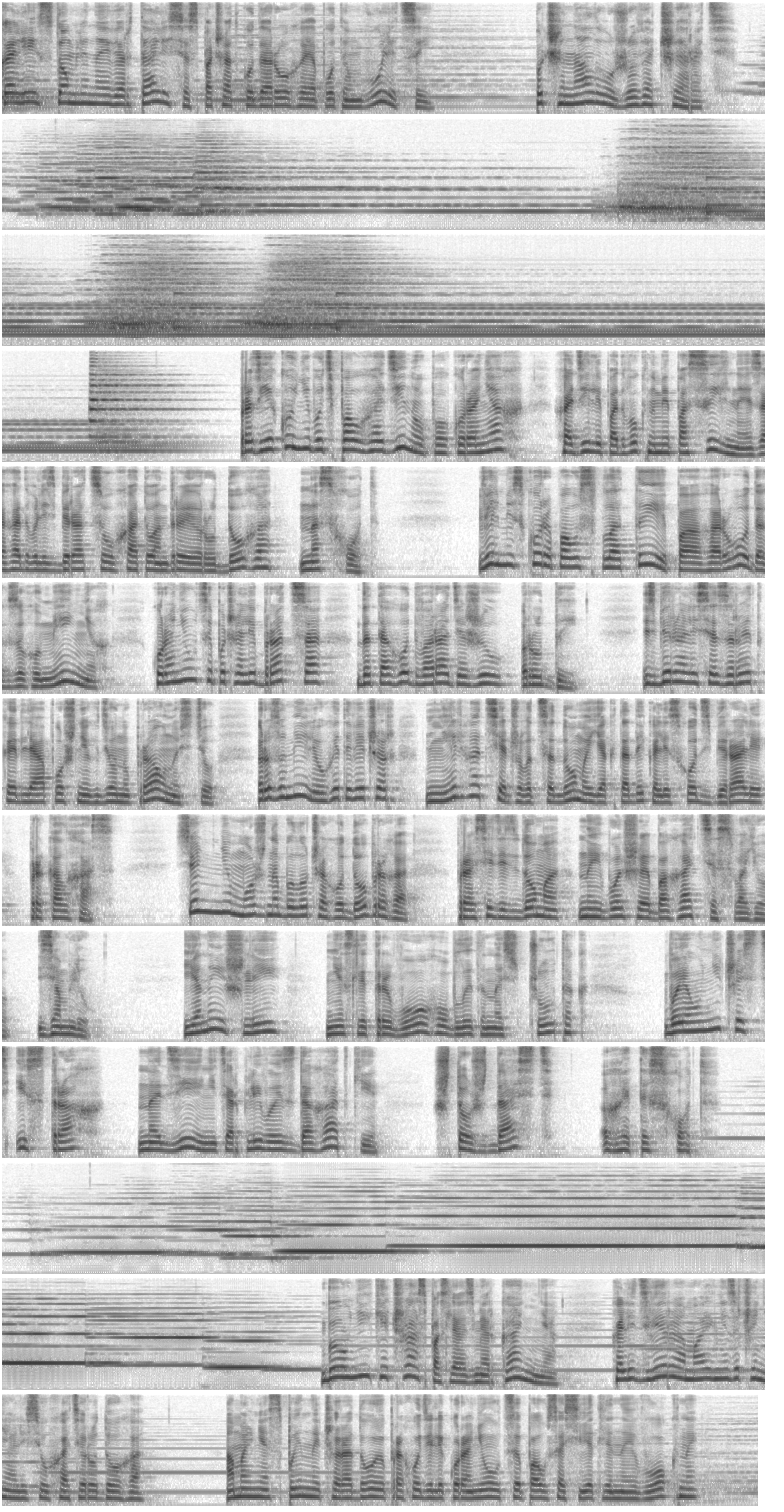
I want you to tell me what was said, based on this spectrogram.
Калі стомленыя вярталіся спачатку дарогай, а потым вуліцай, пачынала ўжо вячэраць. Праз якую-небудзь паўгадзіну па куранях хадзілі пад вокнамі пасыльныя, загадвалі збірацца ў хату Андрэя Рудога на сход. Вельмі скора па ўсплаты, па агародах, загуменнях куранёўцы пачалі брацца да таго двара, дзе жыў руды. Збіраліся з рэдкай для апошніх дзён упраўнасцю, разумелі, у гэты вечар нельга адседжвацца дома, як тады, калі сход збіралі пра калгас. Сёння можна было чаго добрага праседзець дома найбольшае багацце сваё зямлю. Яны ішлі, неслі трывогу, блытанасць чутак, ваяўнічасць і страх, надзеі нецярплівыя здагадкі, што ж дасць гэты сход. Быў нейкі час пасля змяркання, калі дзверы амаль не зачыняліся ў хаце рудога. Амаль няспыннай чарадою праходзілі куранёўцы паўсасветленыя вокны,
